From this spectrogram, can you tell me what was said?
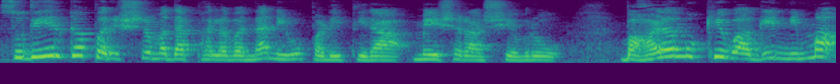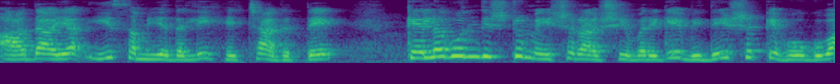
ಸುದೀರ್ಘ ಪರಿಶ್ರಮದ ಫಲವನ್ನ ನೀವು ಪಡಿತೀರಾ ಮೇಷರಾಶಿಯವರು? ಬಹಳ ಮುಖ್ಯವಾಗಿ ನಿಮ್ಮ ಆದಾಯ ಈ ಸಮಯದಲ್ಲಿ ಹೆಚ್ಚಾಗತ್ತೆ. ಕೆಲವೊಂದಿಷ್ಟು ಮೇಷರಾಶಿಯವರಿಗೆ ವಿದೇಶಕ್ಕೆ ಹೋಗುವ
